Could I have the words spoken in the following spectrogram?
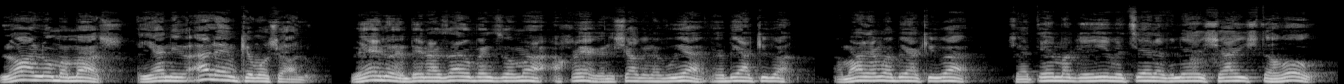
לא עלו ממש, היה נראה להם כמו שעלו. ואלו הם בן עזר ובן זומא, אחר, אלישע בן אבויה, רבי עקיבא. אמר להם רבי עקיבא, כשאתם מגיעים אצל אבני שיש טהור,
